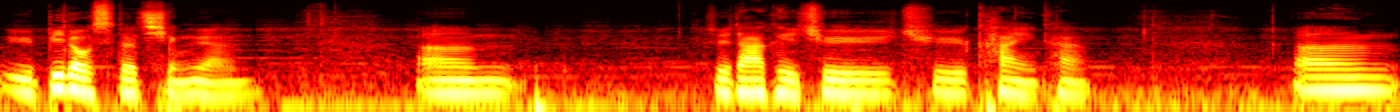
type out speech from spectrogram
与 Beatles 的情缘，嗯，所以大家可以去去看一看，嗯，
